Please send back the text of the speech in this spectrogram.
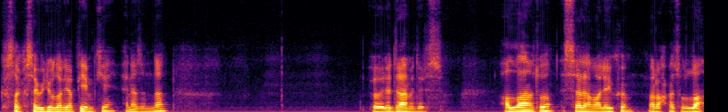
Kısa kısa videolar yapayım ki en azından öyle devam ederiz. Allah'a emanet olun. Esselamu Aleyküm ve Rahmetullah.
